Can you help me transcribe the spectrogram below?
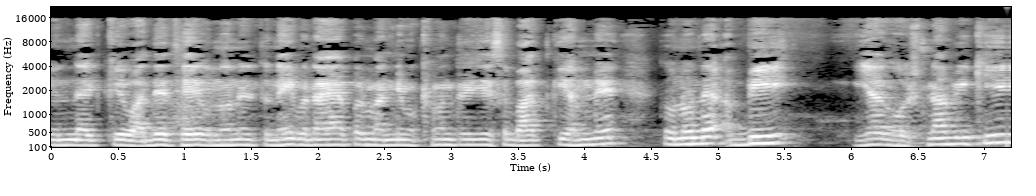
के वादे थे, उन्होंने तो नहीं बनाया, पर माननीय मुख्यमंत्री जी से बात की हमने तो उन्होंने अभी यह घोषणा भी की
